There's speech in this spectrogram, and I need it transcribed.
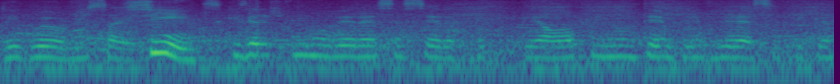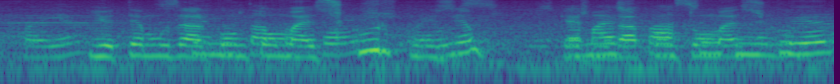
digo eu, não sei. Sim. Se quiseres remover essa cera, porque ela ao fim de um tempo envelhece e fica feia. E até mudar com um tom mais escuro, por exemplo. Se queres é mais mudar para um tom mais escuro.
